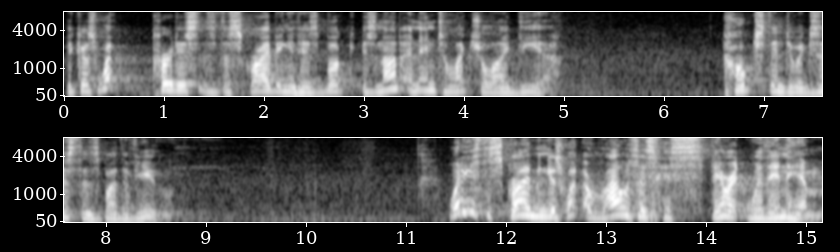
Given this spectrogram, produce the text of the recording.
Because what Curtis is describing in his book is not an intellectual idea coaxed into existence by the view. What he's describing is what arouses his spirit within him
